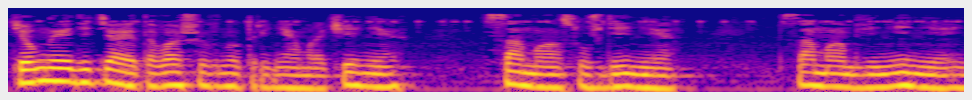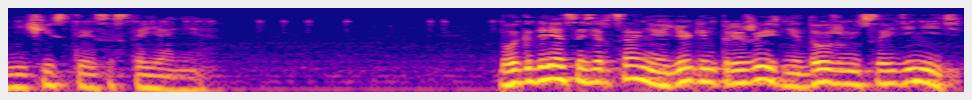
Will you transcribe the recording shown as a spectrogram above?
Темное дитя – это ваше внутреннее омрачение, самоосуждение, самообвинение и нечистое состояние – Благодаря созерцанию йогин при жизни должен соединить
